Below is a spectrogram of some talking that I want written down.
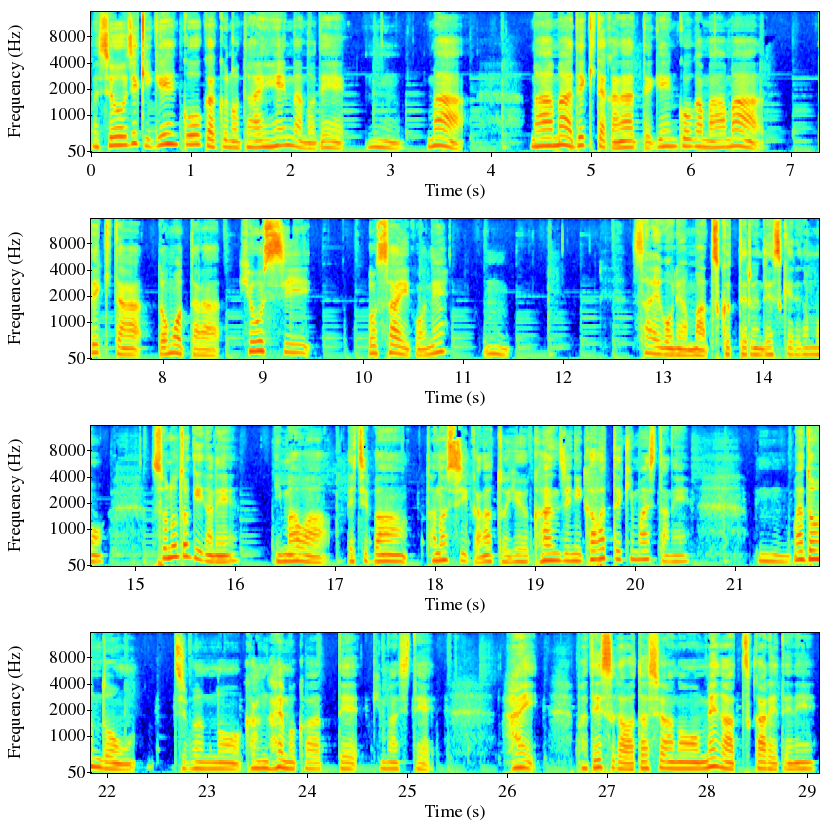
ま、正直原稿を書くの大変なので、うん、まあまあまあできたかなって原稿がまあまあできたと思ったら表紙を最後ね、うん、最後にはまあ作ってるんですけれどもその時がね今は一番楽しいかなという感じに変わってきましたね。うん。まあ、どんどん自分の考えも変わってきまして。はい、まあ、ですが私はあの目が疲れてね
